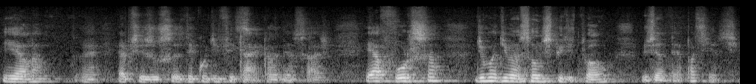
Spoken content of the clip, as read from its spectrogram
E ela, é, é preciso decodificar aquela mensagem. É a força de uma dimensão espiritual dizendo: é paciência,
